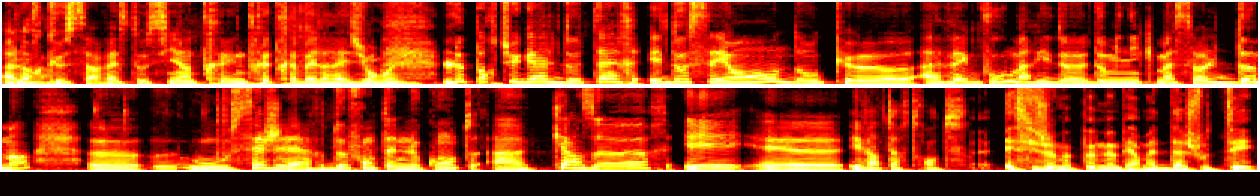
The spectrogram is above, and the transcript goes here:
Alors Voilà. que ça reste aussi un très, une très très belle région. Oui. Le Portugal de terre et d'océan, donc euh, avec vous, Marie de Dominique Massol, demain euh, au CGR de Fontaine-le-Comte à 15h et, euh, et 20h30. Et si je me peux me permettre d'ajouter,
